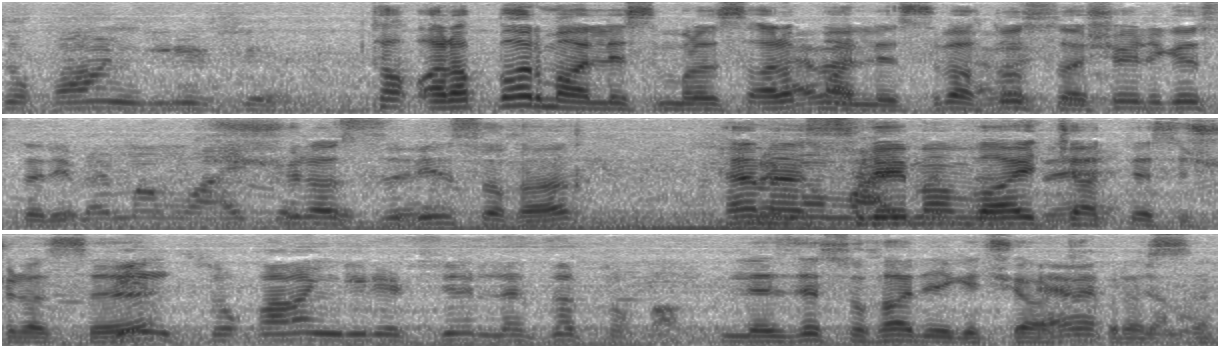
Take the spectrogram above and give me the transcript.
sokağın girişi. Tam Araplar Mahallesi mi burası? Arap Evet. Mahallesi. Bak Evet. dostlar şöyle göstereyim. Süleyman Vahit Şurası Caddesi. Bin Sokak. Hemen Süleyman Vahit Caddesi. Şurası. Bin sokağın girişi lezzet sokak. Lezzet Sokağı diye geçiyor artık Evet burası. canım.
